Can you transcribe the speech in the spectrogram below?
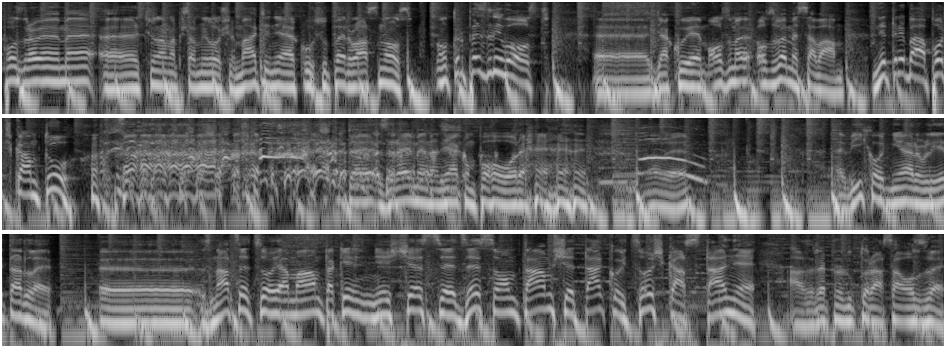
pozdravujeme. E, čo nám napísal Milošek? Máte nejakú super vlastnosť? No, trpezlivosť. E, ďakujem, ozme, ozveme sa vám. Netreba, počkám tu. to je zrejme na nejakom pohovore. E, Východniar v lietadle. E, znace, co ja mám také nešťastie, dze som tam še takoj cožka stane a z reproduktora sa ozve.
